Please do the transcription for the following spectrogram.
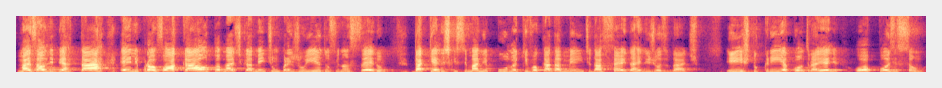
mas ao libertar, ele provoca automaticamente um prejuízo financeiro daqueles que se manipulam equivocadamente da fé e da religiosidade. E isto cria contra ele oposição.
